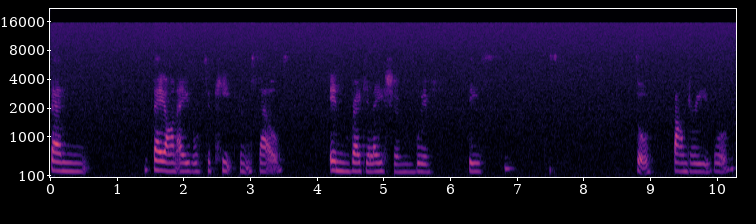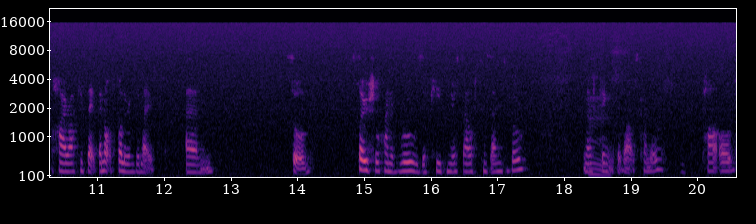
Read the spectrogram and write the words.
then they aren't able to keep themselves in regulation with these sort of boundaries or hierarchies that they're not following the like um, sort of social kind of rules of keeping yourself presentable. And I Mm. think that that's kind of part of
